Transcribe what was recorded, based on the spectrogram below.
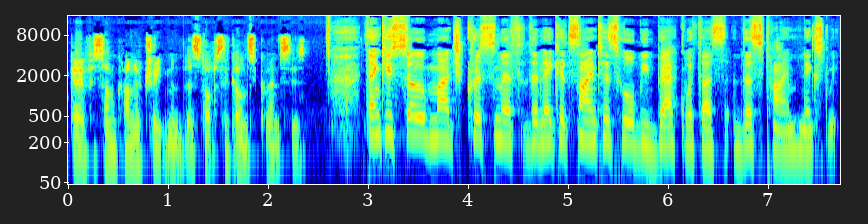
go for some kind of treatment that stops the consequences. Thank you so much, Chris Smith, the naked scientist, who will be back with us this time next week.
